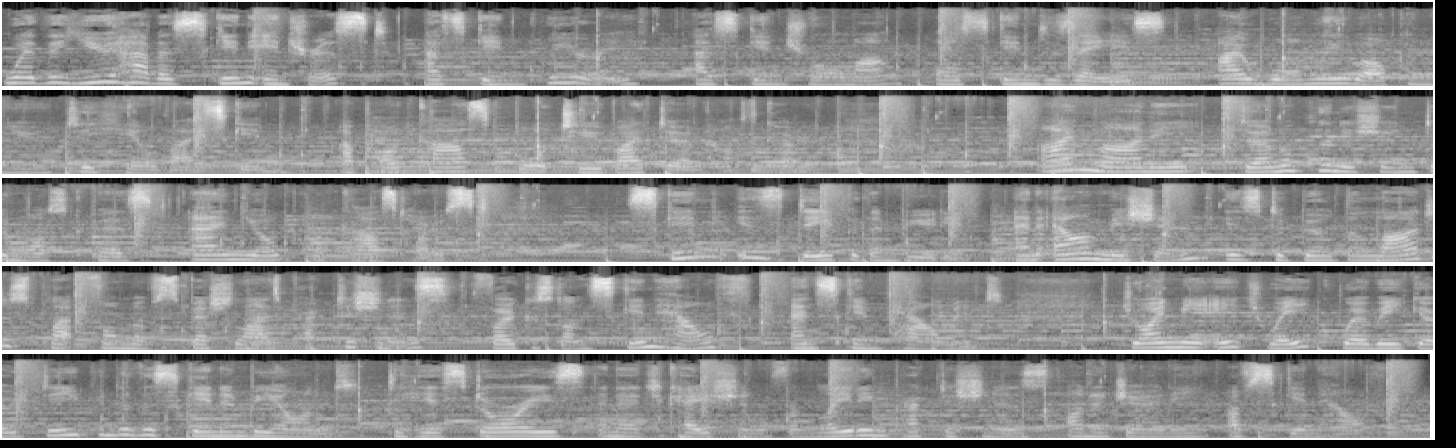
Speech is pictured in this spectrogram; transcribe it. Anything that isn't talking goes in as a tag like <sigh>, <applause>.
Whether you have a skin interest, a skin query, a skin trauma, or skin disease, I warmly welcome you to Heal Thy Skin, a podcast brought to you by Derm Health Co. I'm Marnie, dermal clinician, dermoscopist, and your podcast host. Skin is deeper than beauty, and our mission is to build the largest platform of specialized practitioners focused on skin health and skin empowerment. Join me each week where we go deep into the skin and beyond to hear stories and education from leading practitioners on a journey of skin health.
